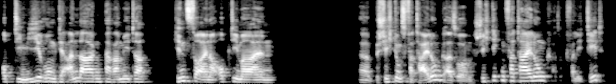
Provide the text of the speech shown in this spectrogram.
Optimierung der Anlagenparameter hin zu einer optimalen äh, Beschichtungsverteilung, also Schichtigenverteilung, also Qualität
